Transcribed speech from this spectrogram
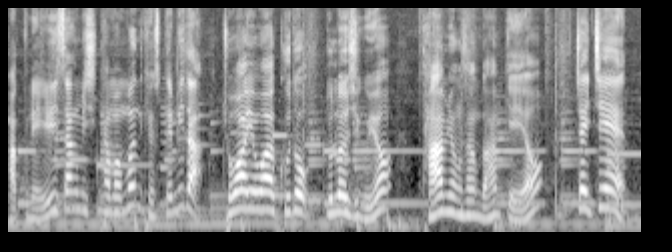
박군의 일상 미식 탐험은 계속됩니다. 좋아요와 구독 눌러주시고요. 다음 영상도 함께해요. 짜이젠!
